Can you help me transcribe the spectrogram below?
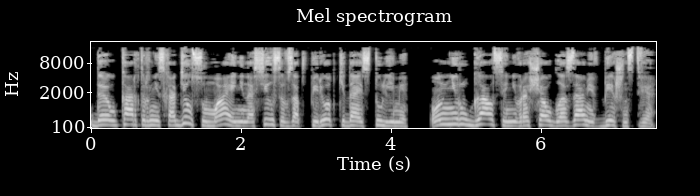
Дэл Картер не сходил с ума и не носился взад-вперед, кидая стульями. Он не ругался, не вращал глазами в бешенстве.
